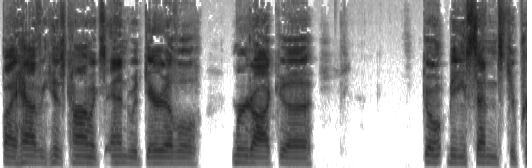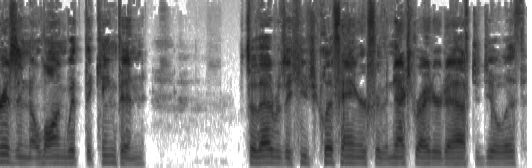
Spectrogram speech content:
by having his comics end with Daredevil Murdock uh, go, being sentenced to prison along with the Kingpin. So that was a huge cliffhanger for the next writer to have to deal with.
